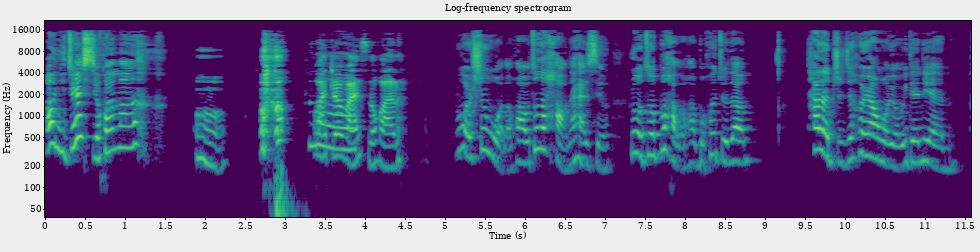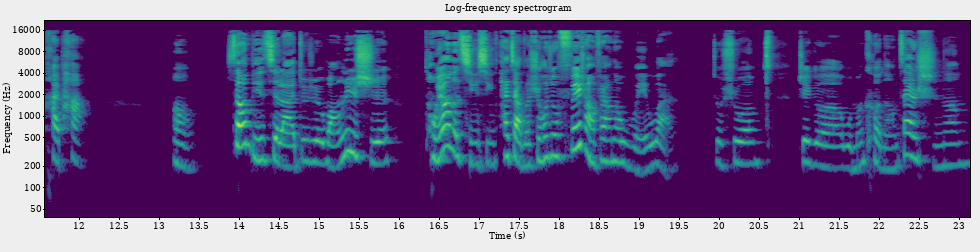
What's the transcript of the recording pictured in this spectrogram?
哦，你真喜欢吗？嗯，我还真蛮喜欢的。如果是我的话，我做的好那还行；如果做得不好的话，我会觉得他的直接会让我有一点点害怕。嗯，相比起来，就是王律师同样的情形，他讲的时候就非常非常的委婉，就说这个我们可能暂时呢，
